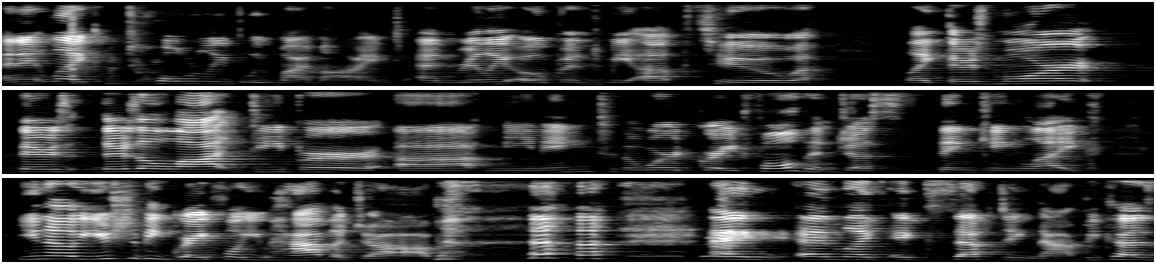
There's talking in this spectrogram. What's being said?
And it like mm-hmm. totally blew my mind and really opened me up to like there's more there's there's a lot deeper uh, meaning to the word grateful than just thinking like you know you should be grateful you have a job and and like accepting that because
